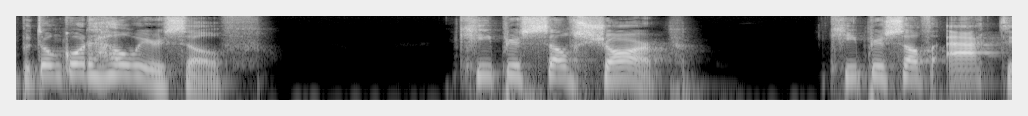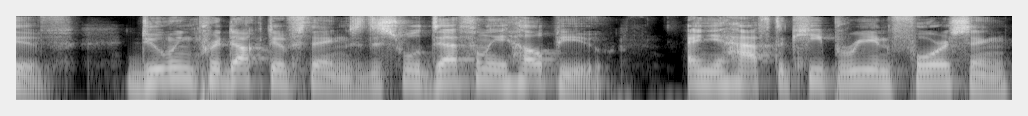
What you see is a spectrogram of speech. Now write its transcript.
But don't go to hell with yourself. Keep yourself sharp. Keep yourself active, doing productive things. This will definitely help you. And you have to keep reinforcing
